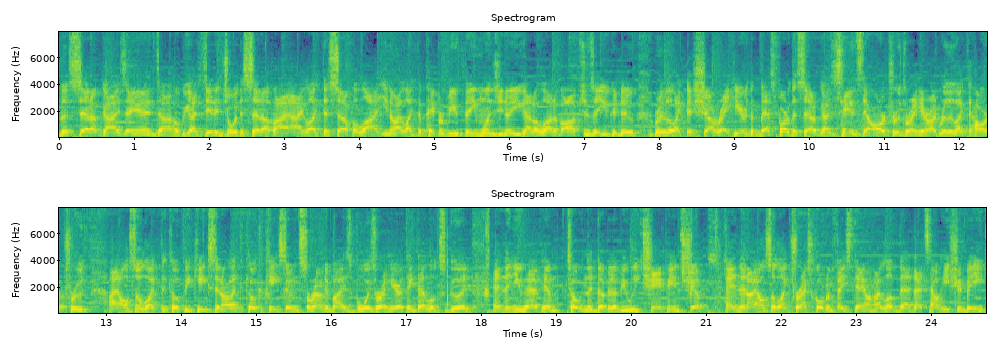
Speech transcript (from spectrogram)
the setup, guys, and uh, I hope you guys did enjoy the setup. I, I like this setup a lot. You know, I like the pay-per-view theme ones. You know, you got a lot of options that you could do. Really like this shot right here. The best part of the setup, guys, is hands down R-Truth right here. I really like the R-Truth. I also like the Kofi Kingston. I like the Kofi Kingston surrounded by his boys right here. I think that looks good. And then you have him toting the WWE Championship. And then I also like Trash Corbin face down. I love that. That's how he should be.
